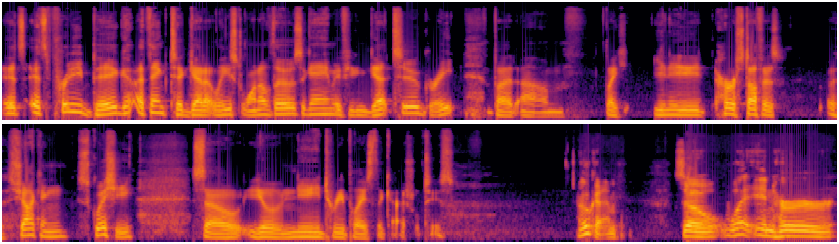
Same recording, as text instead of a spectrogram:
it's it's pretty big, I think, to get at least one of those a game. If you can get two, great. But um, like you need her stuff is uh, shocking squishy, so you'll need to replace the casualties. Okay. So what in her?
